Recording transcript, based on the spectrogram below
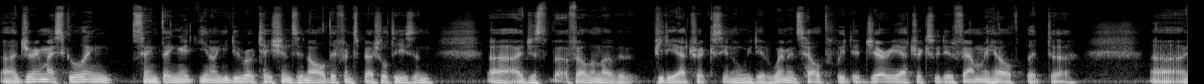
Uh, during my schooling, same thing. It, you know, you do rotations in all different specialties, and uh, I just fell in love with pediatrics. You know, we did women's health, we did geriatrics, we did family health, but uh, uh,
